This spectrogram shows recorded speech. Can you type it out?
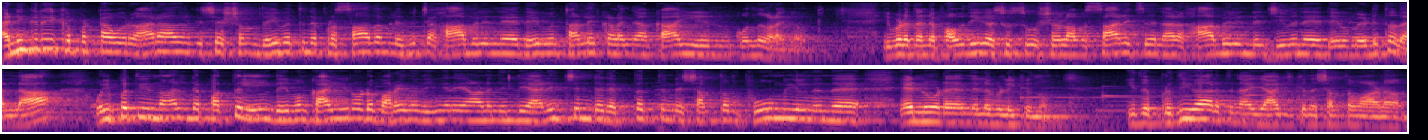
അനുഗ്രഹിക്കപ്പെട്ട ഒരു ആരാധനയ്ക്ക് ശേഷം ദൈവത്തിന്റെ പ്രസാദം ലഭിച്ച ഹാബിലിനെ ദൈവം തള്ളിക്കളഞ്ഞ കായിൻ കൊന്നുകളഞ്ഞു. ഇവിടെ തന്റെ ഭൗതിക ശുശ്രൂഷകൾ അവസാനിച്ചതിനാൽ ഹാബിലിന്റെ ജീവനെ ദൈവം എടുത്തതല്ല. ഉൽപ്പത്തി നാലിന്റെ പത്തിൽ ദൈവം കായിനോട് പറയുന്നത് ഇങ്ങനെയാണ് നിന്റെ അനുജന്റെ രക്തത്തിന്റെ ശബ്ദം ഭൂമിയിൽ നിന്ന് എന്നോട് നിലവിളിക്കുന്നു. ഇത് പ്രതികാരത്തിനായി യാചിക്കുന്ന ശബ്ദമാണ്.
